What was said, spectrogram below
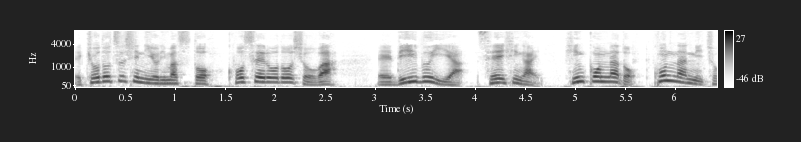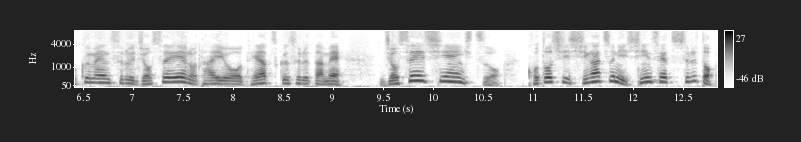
えー、共同通信によりますと厚生労働省は、えー、DV や性被害貧困など困難に直面する女性への対応を手厚くするため女性支援室を今年4月に新設すると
